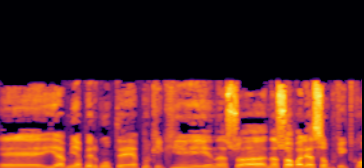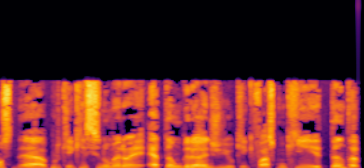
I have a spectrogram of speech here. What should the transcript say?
É, e a minha pergunta é por que, que na, sua, na sua avaliação, por que, que, considera, por que, que esse número é, é tão grande? O que, que faz com que tanta,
